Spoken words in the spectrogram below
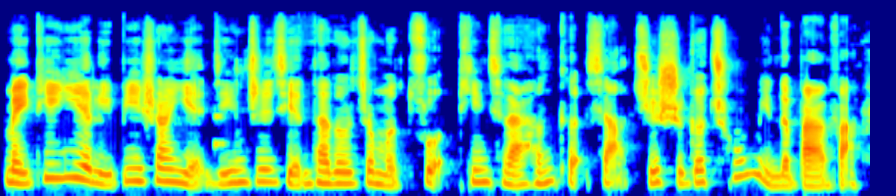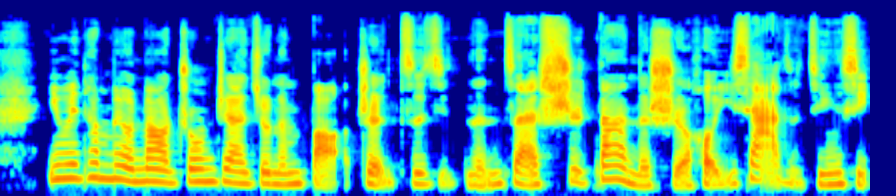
每天夜里闭上眼睛之前，它都这么做。听起来很可笑，其实个聪明的办法，因为它没有闹钟，这样就能保证自己能在适当的时候一下子惊醒。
